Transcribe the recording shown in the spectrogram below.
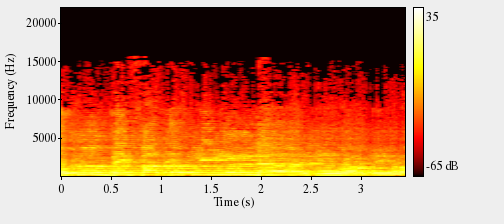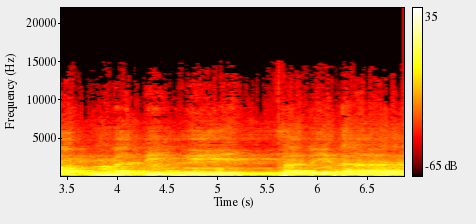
قل بفضل الله وبرحمته فبذلك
